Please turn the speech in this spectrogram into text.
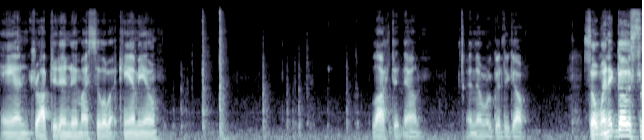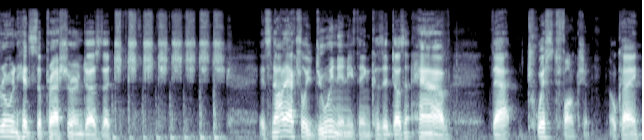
and dropped it into my Silhouette Cameo. Locked it down, and then we're good to go. So when it goes through and hits the pressure and does the it's not actually doing anything because it doesn't have that twist function, okay?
